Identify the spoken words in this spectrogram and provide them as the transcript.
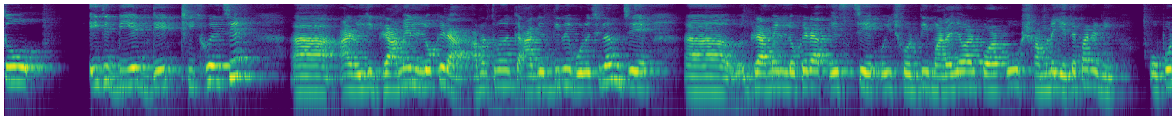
তো এই যে বিয়ের ডেট ঠিক হয়েছে আর ওই যে গ্রামের লোকেরা, আমরা তোমাদেরকে আগের দিনে বলেছিলাম যে গ্রামের লোকেরা এসছে, ওই সর্দি মারা যাওয়ার পর ও সামনে যেতে পারেনি। ওপর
